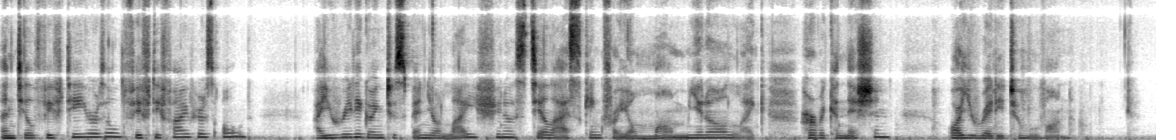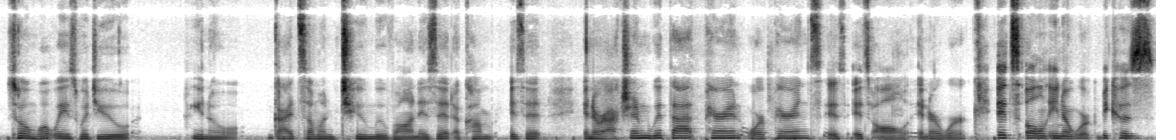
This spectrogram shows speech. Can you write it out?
Until 50 years old, 55 years old? Are you really going to spend your life, you know, still asking for your mom, you know, like her recognition? Or are you ready to move on? So, in what ways would you, you know, guide someone to move on? Is it a com? Is it interaction with that parent or parents? Is it's all inner work? It's all inner work because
